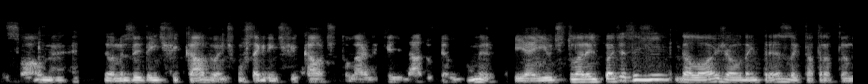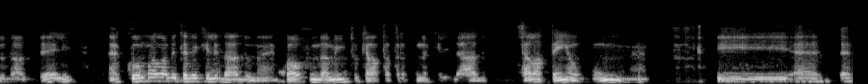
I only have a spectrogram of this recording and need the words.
pessoal, né? Pelo menos identificável, a gente consegue identificar o titular daquele dado pelo número. E aí o titular ele pode exigir da loja ou da empresa que está tratando o dado dele é como ela obteve aquele dado, né? Qual o fundamento que ela está tratando aquele dado, se ela tem algum, né? E é, é,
